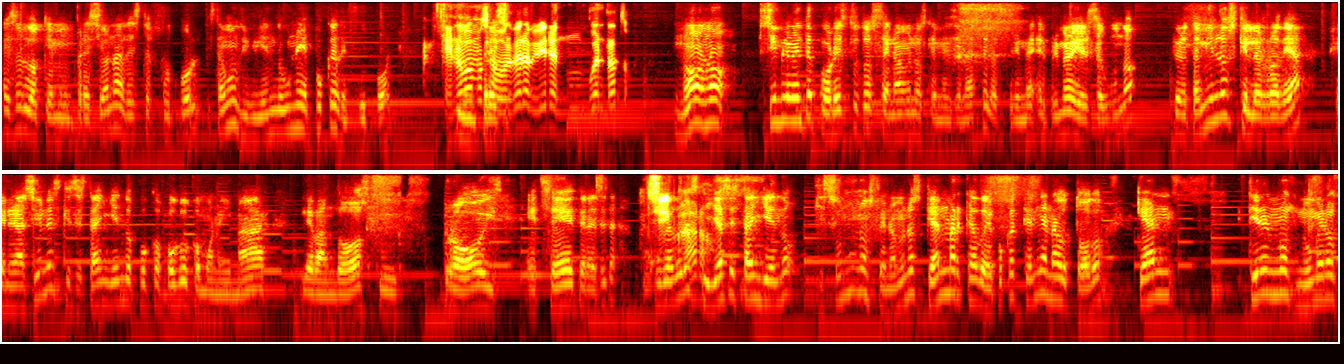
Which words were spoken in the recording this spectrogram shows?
Eso es lo que me impresiona de este fútbol. Estamos viviendo una época de fútbol Que no vamos a volver a vivir en un buen rato. No, no, simplemente por estos dos fenómenos que mencionaste, los primer- el primero y el segundo, pero también los que les rodea, generaciones que se están yendo poco a poco como Neymar, Lewandowski, Royce, etcétera, etcétera. Sí, Jugadores claro. que ya se están yendo, que son unos fenómenos que han marcado época, que han ganado todo, que han tienen unos números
